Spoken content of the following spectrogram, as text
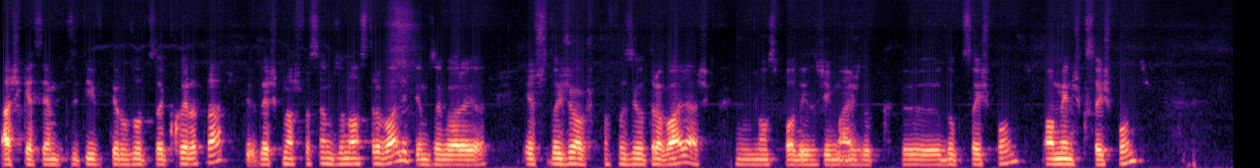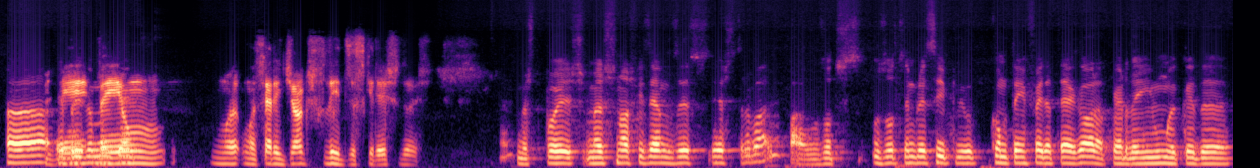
acho que é sempre positivo ter os outros a correr atrás, desde que nós façamos o nosso trabalho e temos agora estes dois jogos para fazer o trabalho, acho que não se pode exigir mais do que, do que 6 pontos, ou menos que 6 pontos. Uh, vem, vem um, uma, uma, série de jogos fodidos a seguir estes dois. Mas depois, mas se nós fizermos este, este trabalho, pá, os, outros, os outros em princípio, como têm feito até agora, perdem um a cada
